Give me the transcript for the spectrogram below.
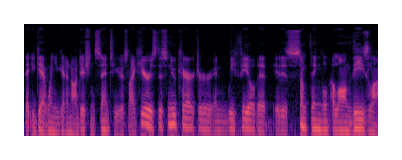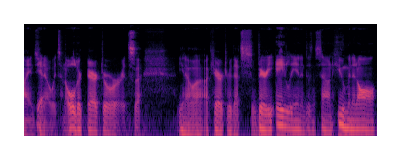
that you get when you get an audition sent to you. It's like, here is this new character, and we feel that it is something along these lines. You know, it's an older character, or it's a, you know, a, a character that's very alien and doesn't sound human at all.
